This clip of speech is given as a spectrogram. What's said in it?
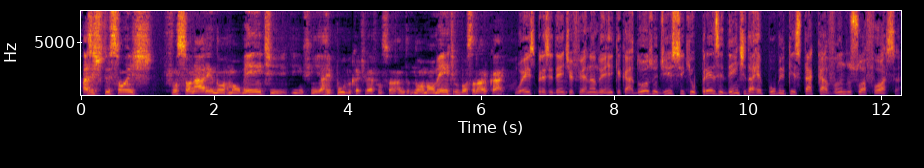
as instituições funcionarem normalmente, enfim, a República estiver funcionando normalmente, o Bolsonaro cai. O ex-presidente Fernando Henrique Cardoso disse que o presidente da República está cavando sua fossa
